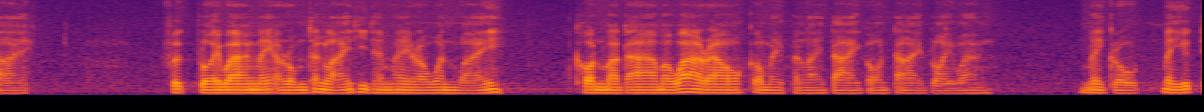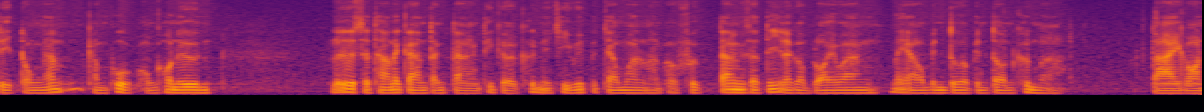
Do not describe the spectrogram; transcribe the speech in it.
ตาย ฝึกปล่อยวางในอารมณ์ทั้งหลายที่ทำให้เราวันไหว คนมาดามาว่าเราก็ไม่เป็นไรตายก่อนตายปล่อยวาง ไม่โกรธไม่ยึดติดตรงนั้นคำพูดของคนอื่น หรือสถานการณ์ต่างๆ ที่เกิดขึ้นในชีวิตประจำวันเราก็ฝึกตั้งสติแล้วก็ปล่อยวาง ไม่เอาเป็นตัวเป็นตนขึ้นมา ตายก่อน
